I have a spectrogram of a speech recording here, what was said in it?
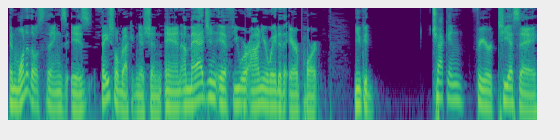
And one of those things is facial recognition. And imagine if you were on your way to the airport, you could check in for your TSA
